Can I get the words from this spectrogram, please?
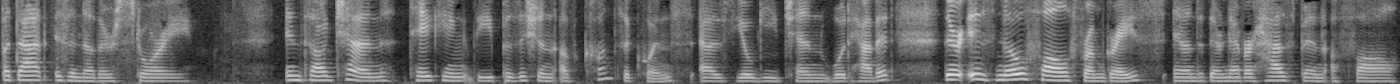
But that is another story. In Dzogchen, taking the position of consequence, as Yogi Chen would have it, there is no fall from grace, and there never has been a fall.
